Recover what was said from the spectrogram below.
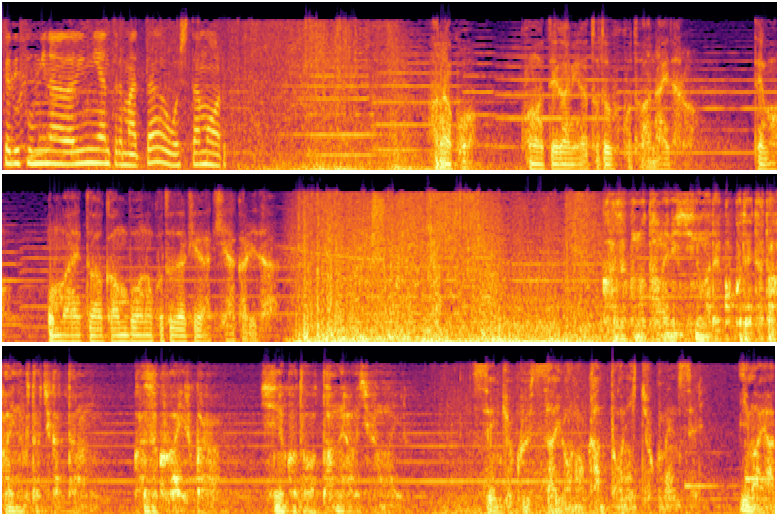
que difumina la línia entre matar o estar mort. Hanako, この手紙が届くことはないだろう。 でもお前と赤ん坊のことだけが気がかりだ。家族のために死ぬまでここで戦い抜くと誓ったのに家族がいるから死ぬことをためらう自分がいる。選挙区最後の関東に直面せり今や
